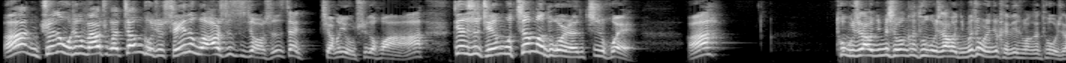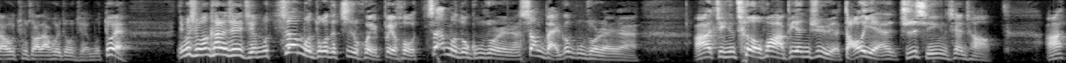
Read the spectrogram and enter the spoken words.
啊，你觉得我这个还要去管张口就谁能够二十四小时在讲有趣的话啊？电视节目这么多人智慧啊？脱口秀大会，你们喜欢看脱口秀大会？你们这种人就肯定喜欢看脱口秀大会、吐槽大会这种节目。对，你们喜欢看的这些节目，这么多的智慧背后，这么多工作人员，上百个工作人员，啊，进行策划、编剧、导演、执行现场，啊，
